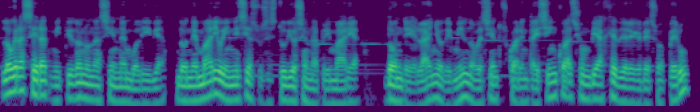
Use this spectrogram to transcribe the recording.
logra ser admitido en una hacienda en Bolivia, donde Mario inicia sus estudios en la primaria, donde el año de 1945 hace un viaje de regreso a Perú,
